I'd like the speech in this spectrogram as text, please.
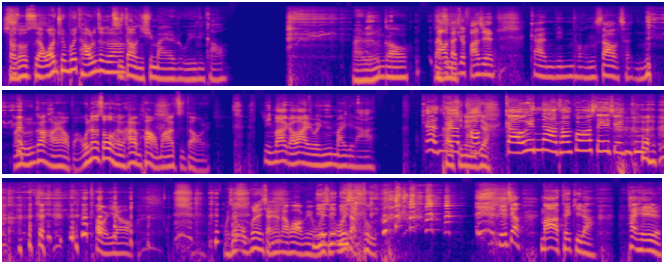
小时候是啊，完全不会讨论这个啊。直到你去买了乳晕膏，买乳晕膏，然后他就发现，干您黄少成，买乳晕膏还好吧？我那时候很还很怕我妈知道嘞，你妈搞不好还以为你是买给他。干开心了一下，搞晕那桃花谁先哭？靠腰。我想我不能想象那画面，我我会想吐。你就这样，妈 take it 啦，太黑了。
